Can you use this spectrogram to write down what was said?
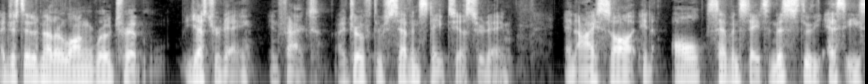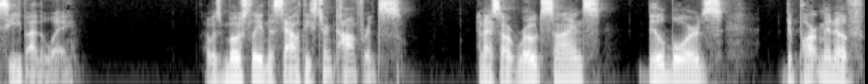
I just did another long road trip yesterday. In fact, I drove through seven states yesterday and I saw in all seven states, and this is through the SEC, by the way. I was mostly in the Southeastern Conference, and I saw road signs, billboards, Department of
